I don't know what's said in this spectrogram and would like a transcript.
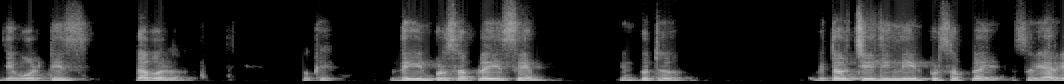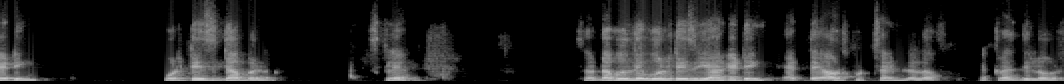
the voltage doubled. Okay. The input supply is same. Input uh, without changing the input supply, so we are getting voltage doubled. It's clear. So double the voltage we are getting at the output terminal of across the load.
